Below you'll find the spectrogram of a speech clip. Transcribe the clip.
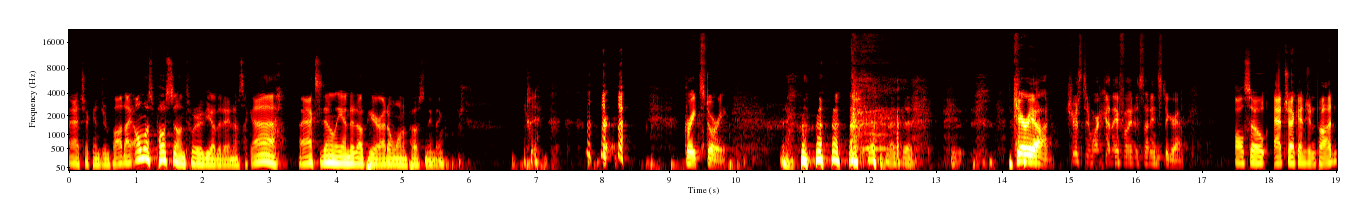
Ah, check engine pod. I almost posted on Twitter the other day, and I was like, ah, I accidentally ended up here. I don't want to post anything. Great story. That's it. Carry on. Tristan, where can they find us on Instagram? Also at Check Engine Pod.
